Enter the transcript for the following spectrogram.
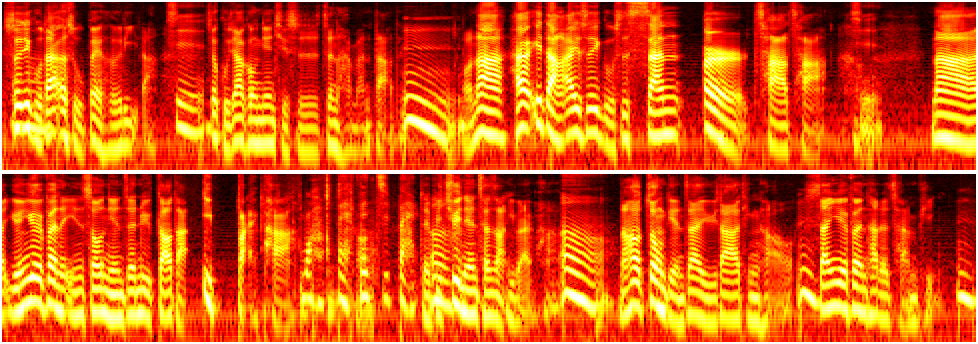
设计股大概二十五倍合理啦。是，这股价空间其实真的还蛮大的。嗯，哦，那还有一档 IC 股是三二叉叉，是，那元月份的营收年增率高达一百趴，哇，百分之百，对比去年成长一百趴。嗯，然后重点在于大家听好，三月份它的产品，嗯，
